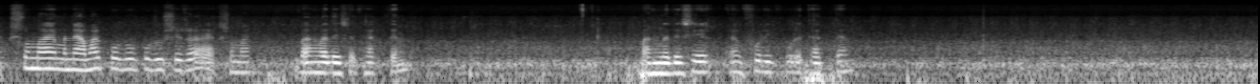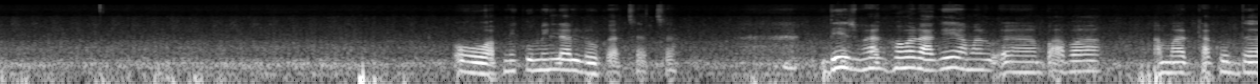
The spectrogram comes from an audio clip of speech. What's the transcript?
এক সময় মানে আমার পূর্বপুরুষেরা এক সময় বাংলাদেশে থাকতেন। বাংলাদেশের ফরিদপুরে থাকতেন ও আপনি কুমিল্লার লোক আচ্ছা আচ্ছা। দেশ ভাগ হওয়ার আগে আমার বাবা, আমার ঠাকুরদা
